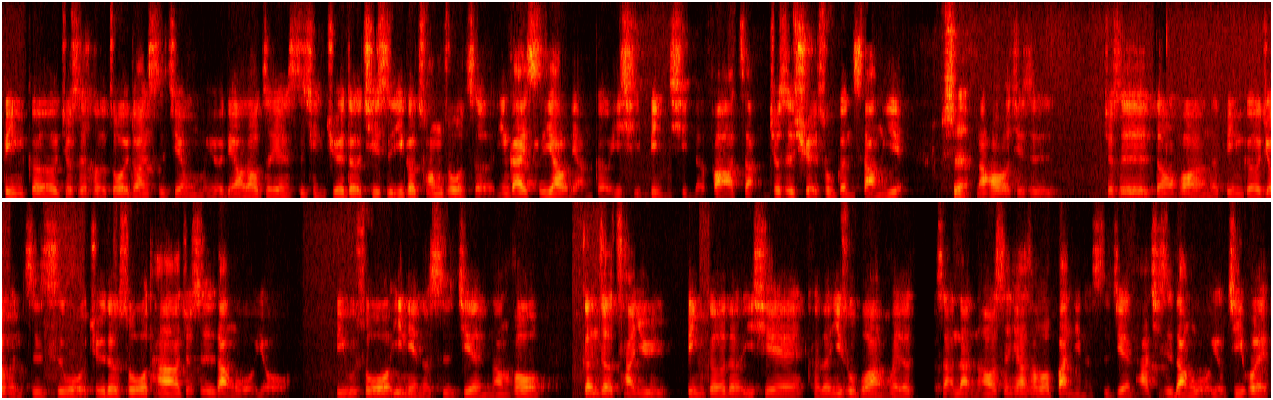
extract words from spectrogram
兵哥就是合作一段时间，我们有聊到这件事情，觉得其实一个创作者应该是要两个一起并行的发展，就是学术跟商业。是，然后其实就是德文画廊的斌哥就很支持我，觉得说他就是让我有，比如说一年的时间，然后跟着参与斌哥的一些可能艺术博览会的展览，然后剩下差不多半年的时间，他其实让我有机会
